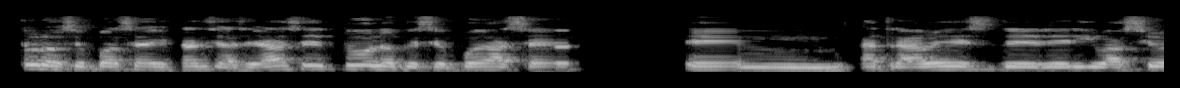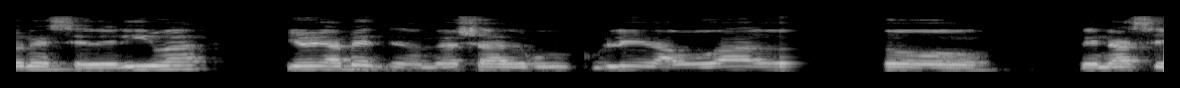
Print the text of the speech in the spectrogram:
todo lo que se puede hacer a distancia se hace, todo lo que se puede hacer em, a través de derivaciones se deriva y obviamente donde haya algún colega abogado de nace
